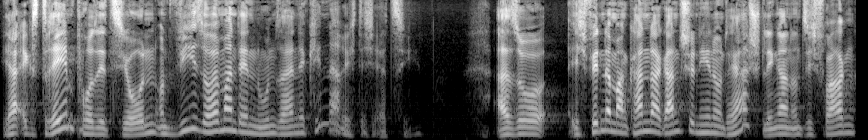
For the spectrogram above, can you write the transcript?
ja, Extrempositionen. Und wie soll man denn nun seine Kinder richtig erziehen? Also ich finde, man kann da ganz schön hin und her schlingern und sich fragen,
